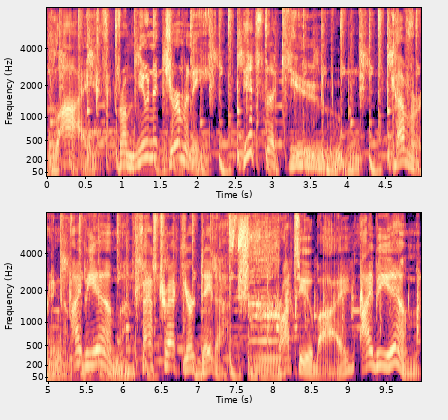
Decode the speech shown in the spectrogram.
Live from Munich, Germany, it's theCUBE. Covering IBM Fast Track Your Data. Brought to you by IBM.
